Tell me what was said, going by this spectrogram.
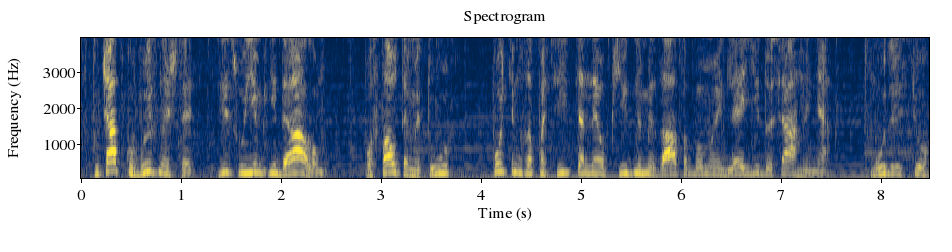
Спочатку визначтесь зі своїм ідеалом, поставте мету, потім запасіться необхідними засобами для її досягнення, мудрістю,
